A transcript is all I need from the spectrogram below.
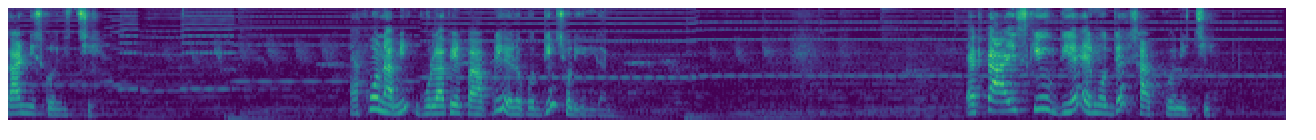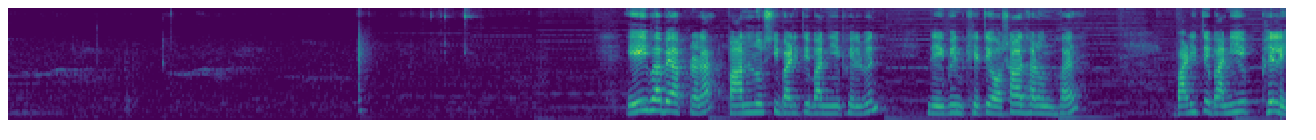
গার্নিশ করে দিচ্ছি। এখন আমি গোলাপের পাপড়ি এর ওপর দিয়ে ছড়িয়ে দিলাম। একটা আইস কিউব দিয়ে এর মধ্যে সার্ভ করে নিচ্ছি। এইভাবে আপনারা পান লস্যি বাড়িতে বানিয়ে ফেলবেন, দেখবেন খেতে অসাধারণ হয়। বাড়িতে বানিয়ে ফেলে,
